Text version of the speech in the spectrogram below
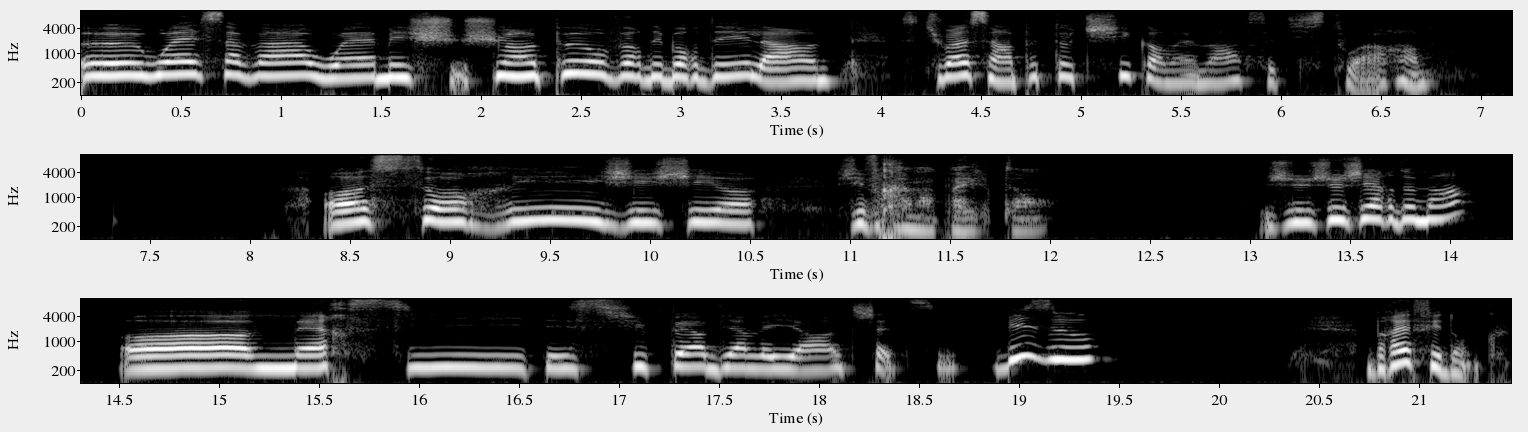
Euh, ouais, ça va, ouais, mais je suis un peu over débordée là. Tu vois, c'est un peu touchy quand même, hein, cette histoire. Oh, sorry, j'ai j'ai euh, j'ai vraiment pas eu le temps. Je, je gère demain? Oh, merci, t'es super bienveillante, Chatsi. Bisous. Bref, et donc,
